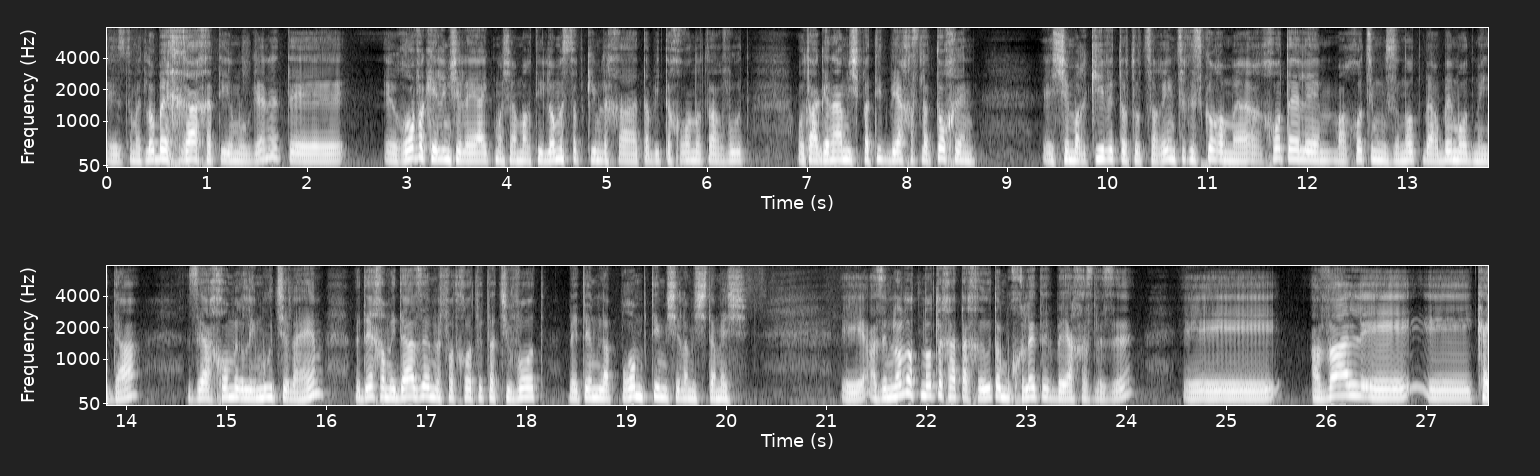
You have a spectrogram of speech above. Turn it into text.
אה, זאת אומרת לא בהכרח את תהיה מוגנת, אה, רוב הכלים של AI כמו שאמרתי לא מספקים לך את הביטחון או את הערבות או את ההגנה המשפטית ביחס לתוכן שמרכיב את התוצרים, צריך לזכור המערכות האלה הן מערכות שמוזנות בהרבה מאוד מידע, זה החומר לימוד שלהם, ודרך המידע הזה הן מפתחות את התשובות בהתאם לפרומפטים של המשתמש. אה, אז הן לא נותנות לך את האחריות המוחלטת ביחס לזה, אה, אבל, אה,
